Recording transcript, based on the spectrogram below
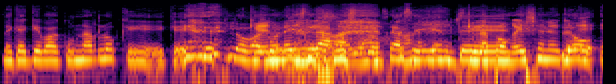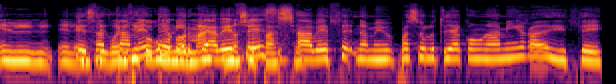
de que hay que vacunarlo, que, que lo Que vacunéis no la, siguiente. Que la pongáis en el- en en el exactamente, porque imán, a no se veces, pase. a veces, a mí me pasó el otro día con una amiga y dice,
